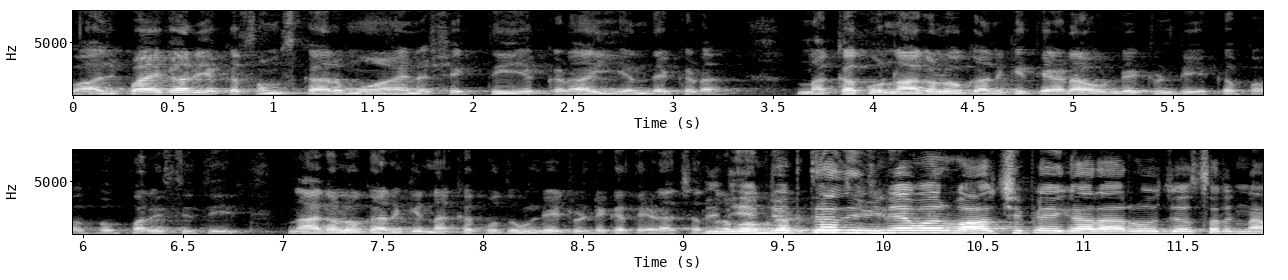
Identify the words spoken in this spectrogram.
వాజ్పేయి గారి యొక్క సంస్కారము ఆయన శక్తి ఎక్కడ ఏంది ఎక్కడ? నక్కకు నాగలోకానికి తేడా ఉండేటువంటి యొక్క పరిస్థితి నాగలోకానికి నక్కకు ఉండేటువంటి యొక్క తేడా నేను చంద్రబాబు ఏం నాయుడు చెప్తే అది వినేవారు వాజ్పేయి గారు ఆ రోజు అసలు నా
